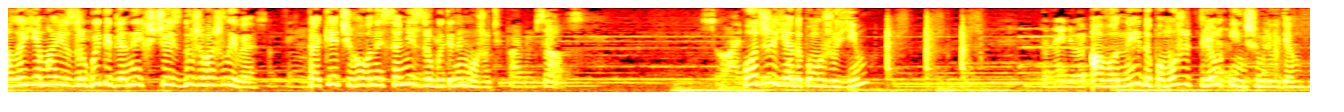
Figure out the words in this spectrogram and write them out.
але я маю зробити для них щось дуже важливе, таке, чого вони самі зробити не можуть. Отже, я допоможу їм, а вони допоможуть трьом іншим людям.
